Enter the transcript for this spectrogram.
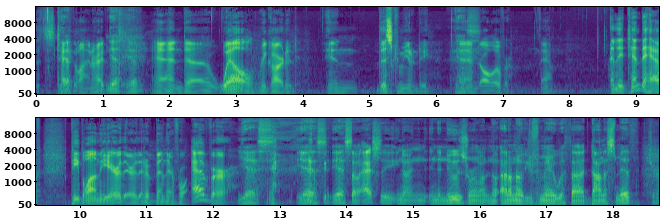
its tagline, yep. right? Yeah, yeah. And uh, well regarded in this community yes. and all over. Yeah. And they tend to have people on the air there that have been there forever. Yes. yes, yes. So actually, you know, in, in the newsroom, I don't, know, I don't know if you're familiar with uh, Donna Smith. Sure.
